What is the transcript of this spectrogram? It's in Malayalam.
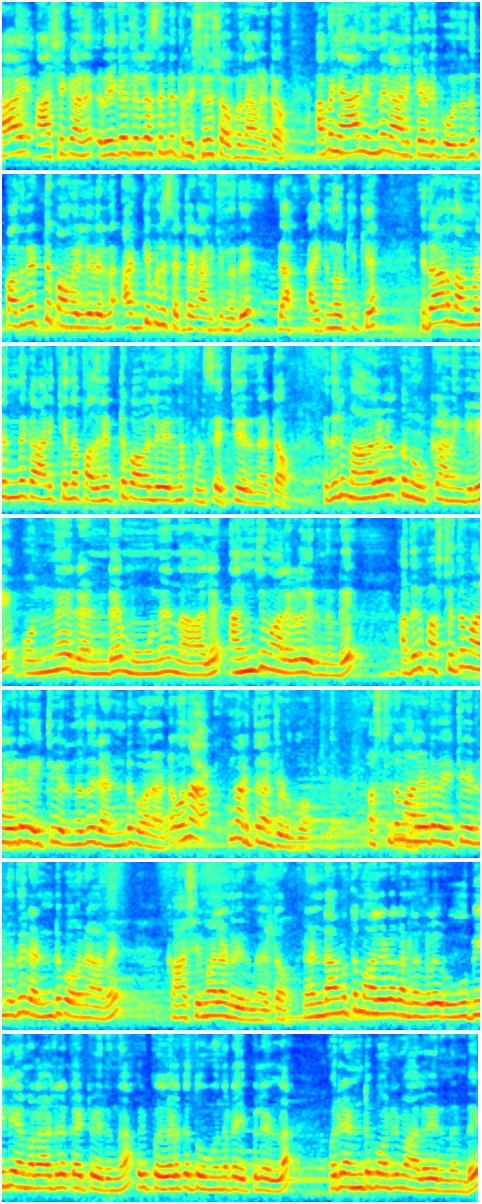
ഹായ് ആഷിഖാണ് റീഗൽ ജ്വല്ലേഴ്സിന്റെ തൃശ്ശൂർ ഷോപ്പിൽ നിന്നാണ് കേട്ടോ അപ്പോൾ ഞാൻ ഇന്ന് കാണിക്കാൻ വേണ്ടി പോകുന്നത് പതിനെട്ട് പവനിൽ വരുന്ന അടിപൊളി സെറ്റാണ് കാണിക്കുന്നത്. ഇതാ ആയിട്ട് നോക്കിക്കേ. ഇതാണ് നമ്മൾ ഇന്ന് കാണിക്കുന്ന പതിനെട്ട് പവനിൽ വരുന്ന ഫുൾ സെറ്റ് വരുന്നത് കേട്ടോ ഇതിൽ മാലകളൊക്കെ നോക്കുകയാണെങ്കിൽ ഒന്ന് രണ്ട് മൂന്ന് നാല് അഞ്ച് മാലകൾ വരുന്നുണ്ട്. അതിൽ ഫസ്റ്റത്തെ മാലയുടെ വെയിറ്റ് വരുന്നത് രണ്ട് പവനാണ് കേട്ടോ ഒന്ന് ഒന്ന് അടുത്ത് കാണിച്ചു കൊടുക്കുമോ ഫസ്റ്റത്തെ മാലയുടെ വെയിറ്റ് വരുന്നത് രണ്ട് പവനാണ്. കാശിമാലാണ് വരുന്നത് കേട്ടോ. രണ്ടാമത്തെ മാലയുടെ കണ്ട് നിങ്ങൾ റൂബിയിൽ എമറാൾഡിലൊക്കെ ആയിട്ട് വരുന്ന ഒരു പേളൊക്കെ തൂങ്ങുന്ന ടൈപ്പിലുള്ള ഒരു രണ്ട് ഒരു മാല വരുന്നുണ്ട്.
